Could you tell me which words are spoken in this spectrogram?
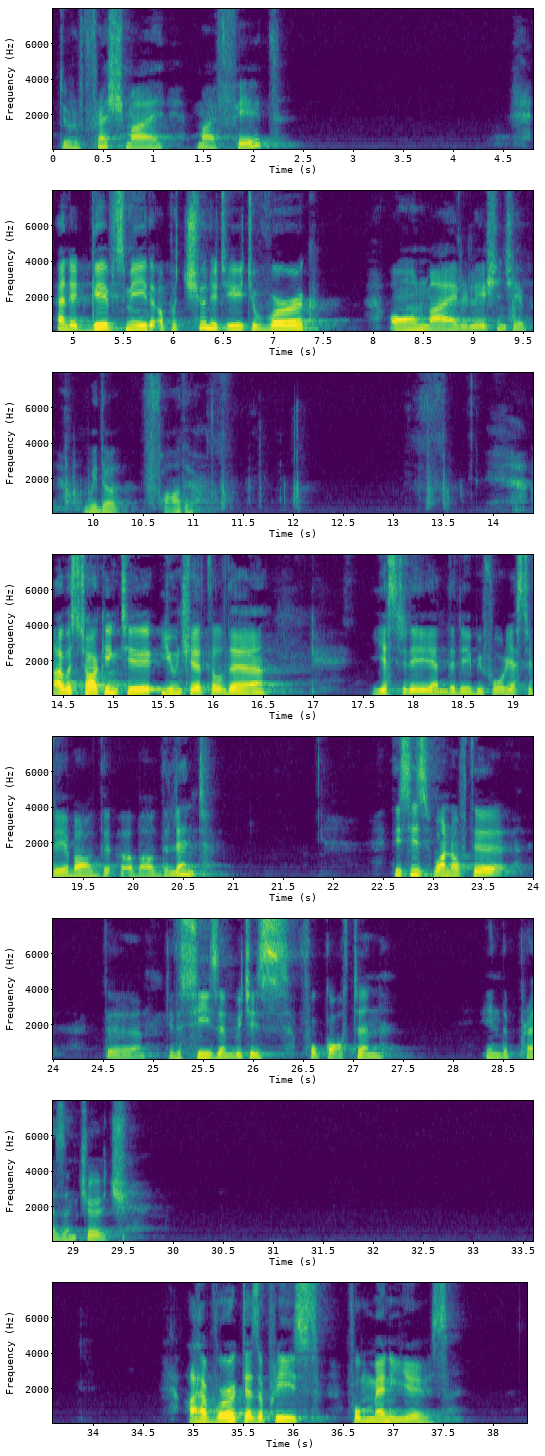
to refresh my, my faith. And it gives me the opportunity to work on my relationship with the Father. I was talking to Yun the yesterday and the day before yesterday about the, about the Lent. This is one of the, the, the season which is forgotten in the present church. I have worked as a priest for many years,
